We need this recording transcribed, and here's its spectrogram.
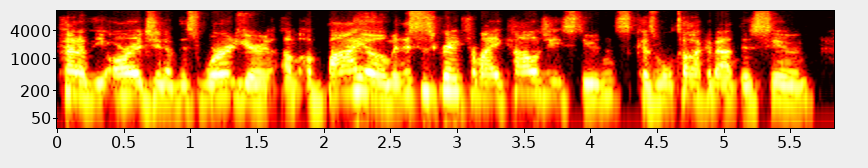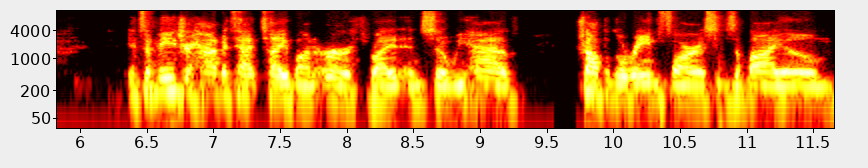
kind of the origin of this word here, um, a biome, and this is great for my ecology students because we'll talk about this soon. It's a major habitat type on Earth, right? And so we have tropical rainforests as a biome,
